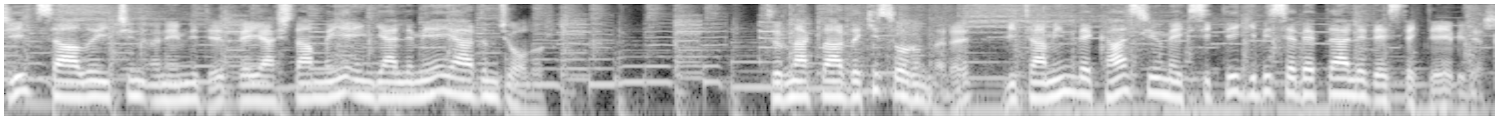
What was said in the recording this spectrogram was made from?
Cilt sağlığı için önemlidir ve yaşlanmayı engellemeye yardımcı olur. Tırnaklardaki sorunları, vitamin ve kalsiyum eksikliği gibi sebeplerle destekleyebilir.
